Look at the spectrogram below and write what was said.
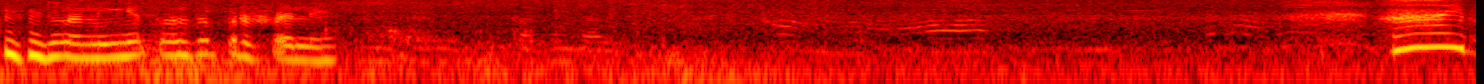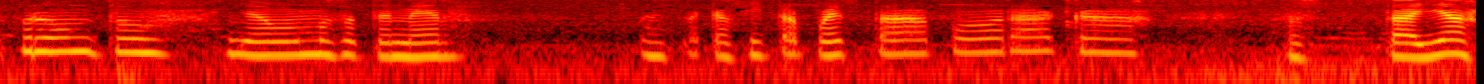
La niña está súper feliz. Ay, pronto ya vamos a tener nuestra casita puesta por acá. Hasta allá.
